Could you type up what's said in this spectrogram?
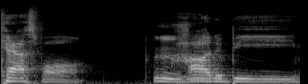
Casval Mm-hmm. how to be.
